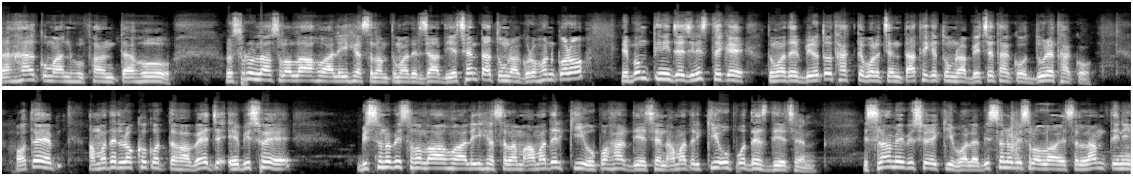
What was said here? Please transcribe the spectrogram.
নাহা কুমান হুফান্তাহু রসুল্লাহ সাল আলী আসসালাম তোমাদের যা দিয়েছেন তা তোমরা গ্রহণ করো এবং তিনি যে জিনিস থেকে তোমাদের বিরত থাকতে বলেছেন তা থেকে তোমরা বেঁচে থাকো, দূরে থাকো। অতএব আমাদের লক্ষ্য করতে হবে যে এ বিষয়ে বিশ্বনবী সাল আলী আসসালাম আমাদের কি উপহার দিয়েছেন, আমাদের কি উপদেশ দিয়েছেন। ইসলাম এ বিষয়ে কি বলে? বিশ্বনবী সাল্লাম তিনি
